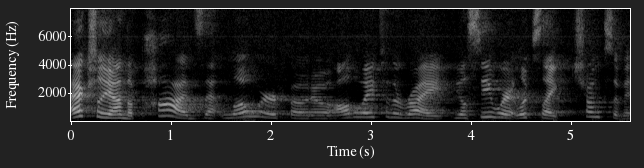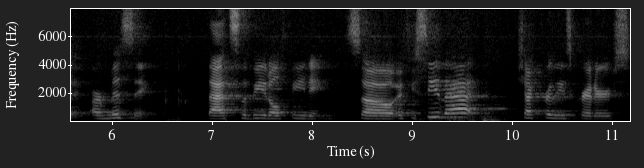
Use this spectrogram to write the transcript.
actually on the pods, that lower photo, all the way to the right, you'll see where it looks like chunks of it are missing. That's the beetle feeding. So if you see that, check for these critters.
